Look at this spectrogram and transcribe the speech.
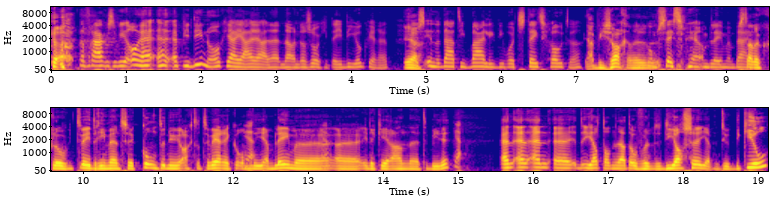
dan vragen ze weer, oh, he- he- heb je die nog? Ja, ja, ja, nou, dan zorg je dat je die ook weer hebt. ja. Dus inderdaad, die balie, die wordt steeds groter. ja, bizar. En, Er eh, komen steeds meer emblemen bij. Er staan ook geloof ik twee, drie mensen continu achter te werken om die emblemen eh, iedere keer aan eh, te bieden. Ja. En, en, en eh, je had dan inderdaad over de diassen, je hebt natuurlijk de kiel.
